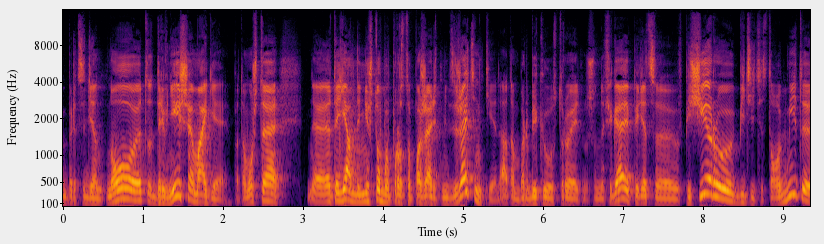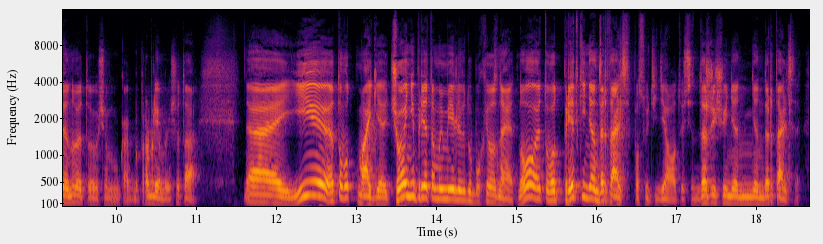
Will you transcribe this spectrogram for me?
прецедент. Но это древнейшая магия, потому что э, это явно не чтобы просто пожарить медвежатинки, да, там барбекю устроить, потому что нафига переться в пещеру, бить эти сталагмиты, ну, это, в общем, как бы проблема еще та. Э, и это вот магия. Что они при этом имели в виду, бог его знает. Но это вот предки неандертальцев, по сути дела. То есть, это даже еще не неандертальцы.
